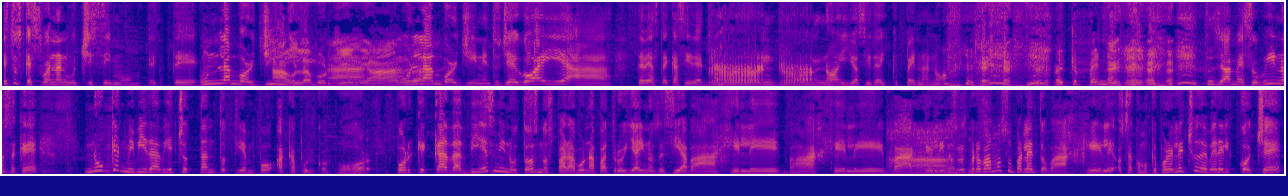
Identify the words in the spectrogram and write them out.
estos que suenan muchísimo, este, un Lamborghini. Ah, un Lamborghini, Ah, anda. Un Lamborghini. Entonces llegó ahí a TV Azteca así de... ¿no? Y yo así de, ay, qué pena, ¿no? ay, qué pena. Entonces ya me subí, no sé qué. Nunca en mi vida había hecho tanto tiempo Acapulco. ¿Por? Porque cada 10 minutos nos paraba una patrulla y nos decía, bájele, bájele, bájele. Ah, Y nosotros, pues. pero vamos súper lento, bájele. O sea, como que por el hecho de ver el coche,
